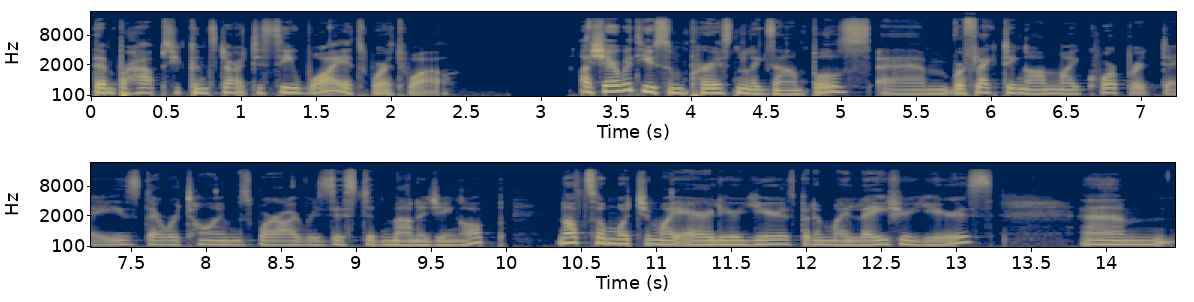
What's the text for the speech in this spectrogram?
then perhaps you can start to see why it's worthwhile. I'll share with you some personal examples. Um, reflecting on my corporate days, there were times where I resisted managing up, not so much in my earlier years, but in my later years. Um,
